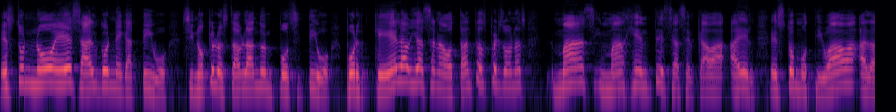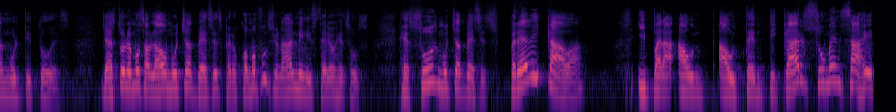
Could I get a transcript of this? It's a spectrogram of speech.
Esto no es algo negativo, sino que lo está hablando en positivo, porque él había sanado tantas personas, más y más gente se acercaba a él. Esto motivaba a las multitudes. Ya esto lo hemos hablado muchas veces, pero ¿cómo funcionaba el ministerio de Jesús? Jesús muchas veces predicaba y para autenticar su mensaje,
